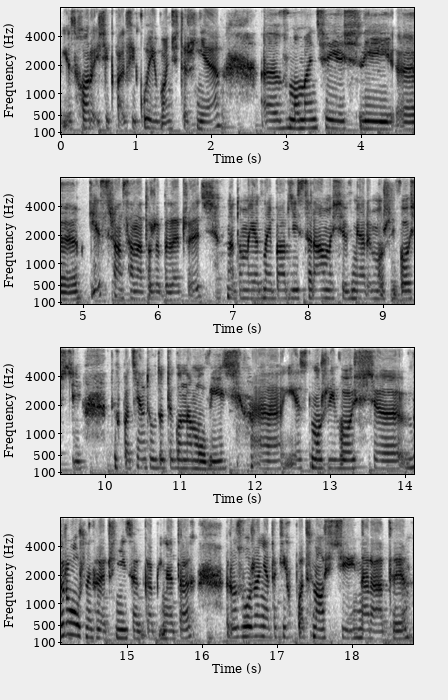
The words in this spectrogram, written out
jest chore i się kwalifikuje, bądź też nie. E, w momencie, jeśli e, jest szansa na to, żeby leczyć, no to my jak najbardziej staramy się w miarę możliwości tych pacjentów do tego namówić. E, jest możliwość e, w różnych lecznicach, gabinetach rozłożenia takich płatności na raty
